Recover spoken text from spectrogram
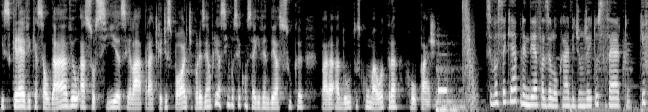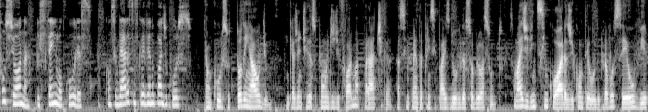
escreve que é saudável, associa, sei lá, a prática de esporte, por exemplo, e assim você consegue vender açúcar para adultos com uma outra roupagem. Se você quer aprender a fazer low carb de um jeito certo, que funciona e sem loucuras, considere se inscrever no Podcurso. É um curso todo em áudio em que a gente responde de forma prática as 50 principais dúvidas sobre o assunto. São mais de 25 horas de conteúdo para você ouvir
